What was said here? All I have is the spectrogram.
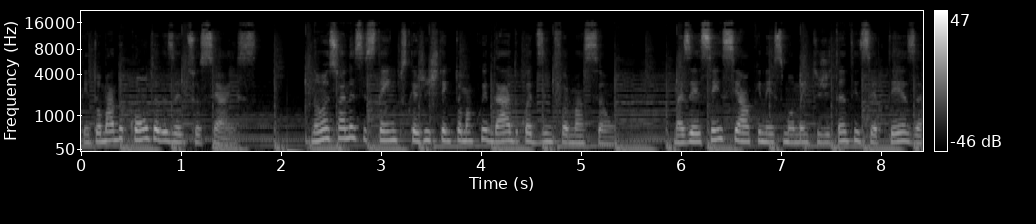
têm tomado conta das redes sociais. Não é só nesses tempos que a gente tem que tomar cuidado com a desinformação, mas é essencial que nesse momento de tanta incerteza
